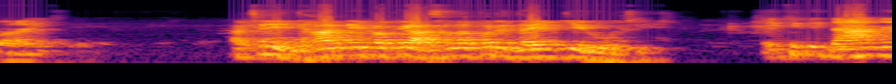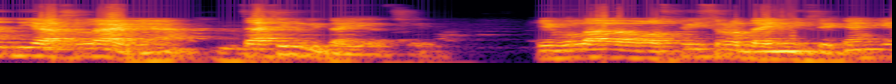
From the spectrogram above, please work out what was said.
করা হয়েছে আচ্ছা এই ধান এই পাকে আসলা পরে দায়ী কি রয়েছে একচুয়ালি ধান যদি আসলা আজ্ঞা চাষির বি দায়ী আছে কেবল অফিসর দায়ী নিছে কেন কি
